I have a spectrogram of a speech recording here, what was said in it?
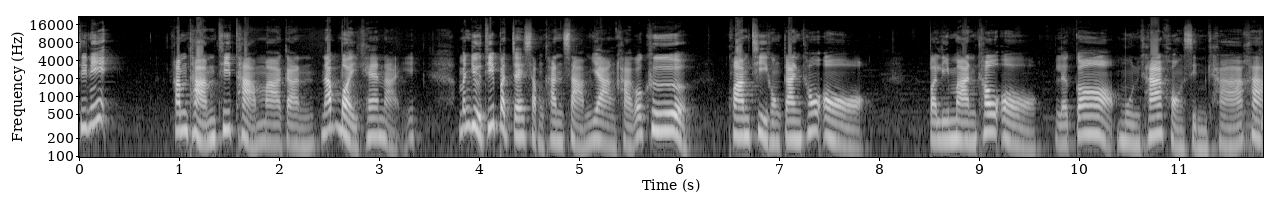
ทีนี้คำถามที่ถามมากัน นับบ่อยแค่ไหน มันอยู่ที่ปัจจัยสำคัญ 3 อย่างค่ะก็คือ ความถี่ของการเข้าออก ปริมาณเข้าออก แล้วก็มูลค่าของสินค้าค่ะ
